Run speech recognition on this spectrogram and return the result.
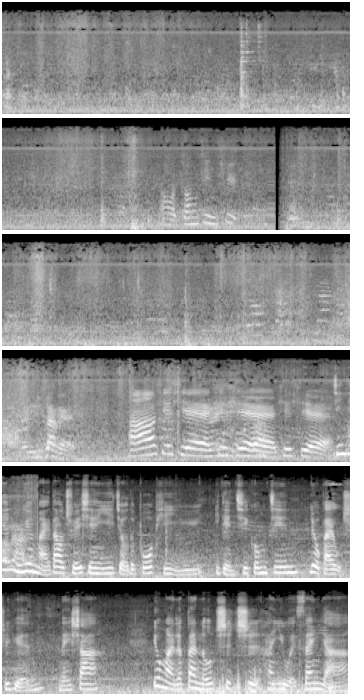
然后装进去。好，谢谢，谢谢，谢谢。今天如愿买到垂涎已久的剥皮鱼，一点七公斤，六百五十元，没杀。又买了半楼翅翅和一尾三牙，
